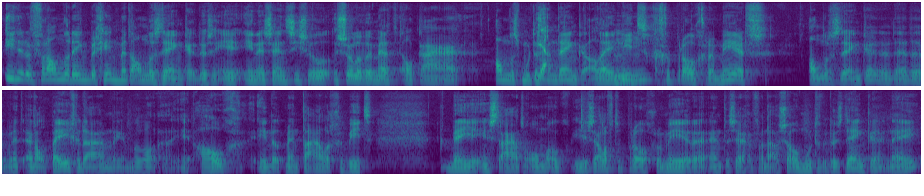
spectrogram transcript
iedere verandering begint met anders denken. Dus in, in essentie zullen we met elkaar anders moeten gaan denken. Alleen niet mhm. geprogrammeerd anders denken. Met NLP gedaan. Ik bedoel, hoog in dat mentale gebied ben je in staat om ook jezelf te programmeren en te zeggen van nou zo moeten we dus denken. Nee,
